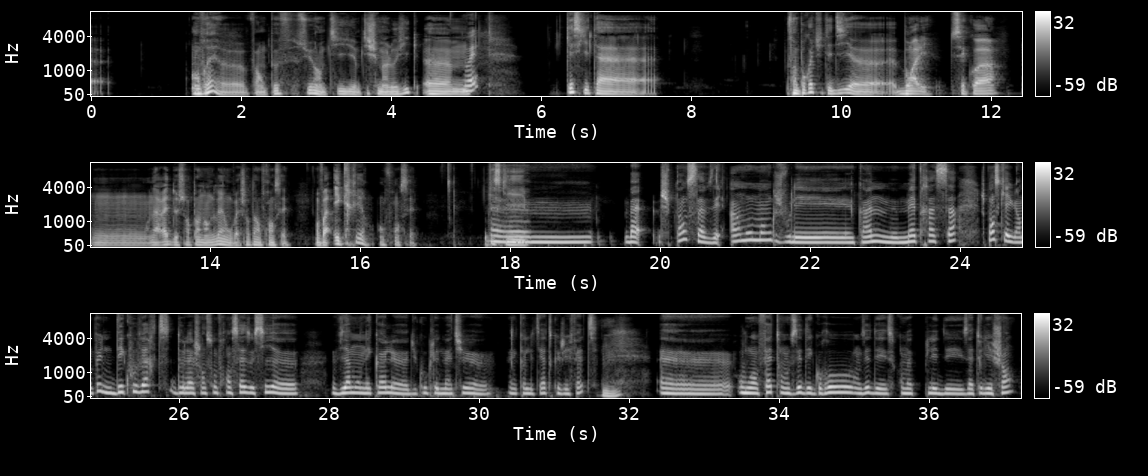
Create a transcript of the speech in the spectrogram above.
en vrai, euh, on peut suivre un petit, un petit chemin logique. Euh, Ouais. Qu'est-ce qui t'a. Enfin, pourquoi tu t'es dit, euh, bon, allez, tu sais quoi, on, on arrête de chanter en anglais, on va chanter en français. On va écrire en français. Qu'est-ce qui. Euh, Bah, je pense que ça faisait un moment que je voulais quand même me mettre à ça. Je pense qu'il y a eu un peu une découverte de la chanson française aussi euh, via mon école, euh, du coup, Claude Mathieu, euh, l'école de théâtre que j'ai faite. Euh, où en fait on faisait des gros, on faisait des, ce qu'on appelait des ateliers chants,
